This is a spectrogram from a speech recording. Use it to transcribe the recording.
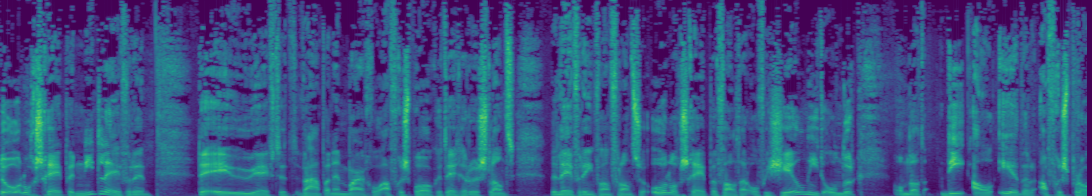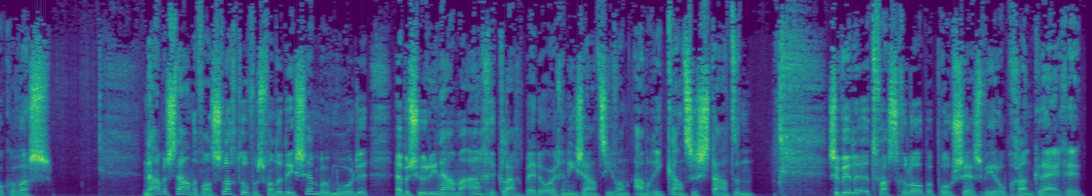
de oorlogsschepen niet leveren. De EU heeft het wapenembargo afgesproken tegen Rusland. De levering van Franse oorlogsschepen valt daar officieel niet onder, omdat die al eerder afgesproken was. Nabestaanden van slachtoffers van de decembermoorden hebben Suriname aangeklaagd bij de Organisatie van Amerikaanse Staten. Ze willen het vastgelopen proces weer op gang krijgen.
